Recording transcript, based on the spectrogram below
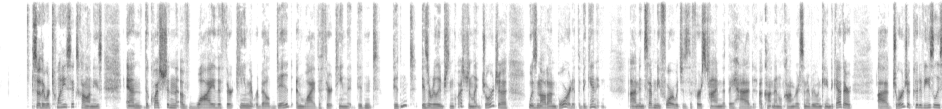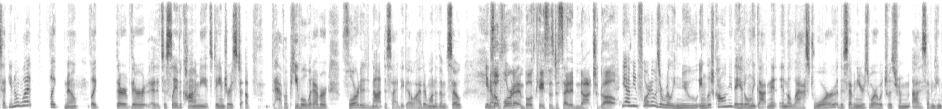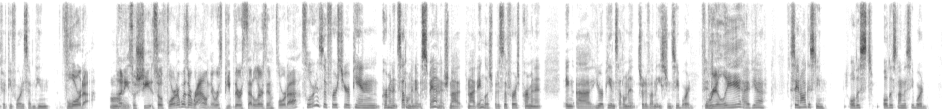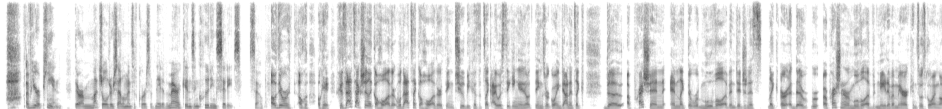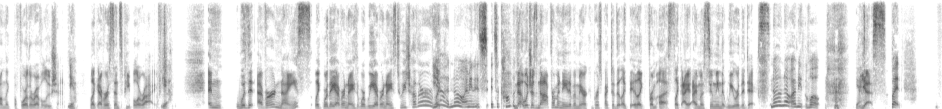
So there were 26 colonies, and the question of why the 13 that rebelled did and why the 13 that didn't didn't is a really interesting question. Like Georgia was not on board at the beginning. Um, in 74, which is the first time that they had a Continental Congress and everyone came together, uh, Georgia could have easily said, you know what? Like, no, like, they're, they're, it's a slave economy. It's dangerous to up to have upheaval, whatever. Florida did not decide to go either one of them. So you know. So Florida in both cases decided not to go. Yeah, I mean, Florida was a really new English colony. They had only gotten it in the last war, the Seven Years' War, which was from uh, 1754 to 17. Florida. Mm. Honey, so she, so Florida was around. There was people, there were settlers in Florida. Florida is the first European permanent settlement. It was Spanish, not not English, but it's the first permanent uh, European settlement, sort of on the eastern seaboard. 50, really? Yeah, St. Augustine, oldest oldest on the seaboard. of European. There are much older settlements, of course, of Native Americans, including cities. So, oh, there were oh, okay, because that's actually like a whole other. Well, that's like a whole other thing too, because it's like I was thinking, you know, things were going down. It's like the oppression and like the removal of indigenous, like or the re- oppression and removal of Native Americans was going on like before the revolution. Yeah, like ever since people arrived. Yeah, and was it ever nice? Like, were they ever nice? Were we ever nice to each other? Like, yeah, no. I mean, it's it's a complicated. which is not from a Native American perspective. That like, like from us. Like, I, I'm assuming that we were the dicks. No, no. I mean, well, yeah. Yes, but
